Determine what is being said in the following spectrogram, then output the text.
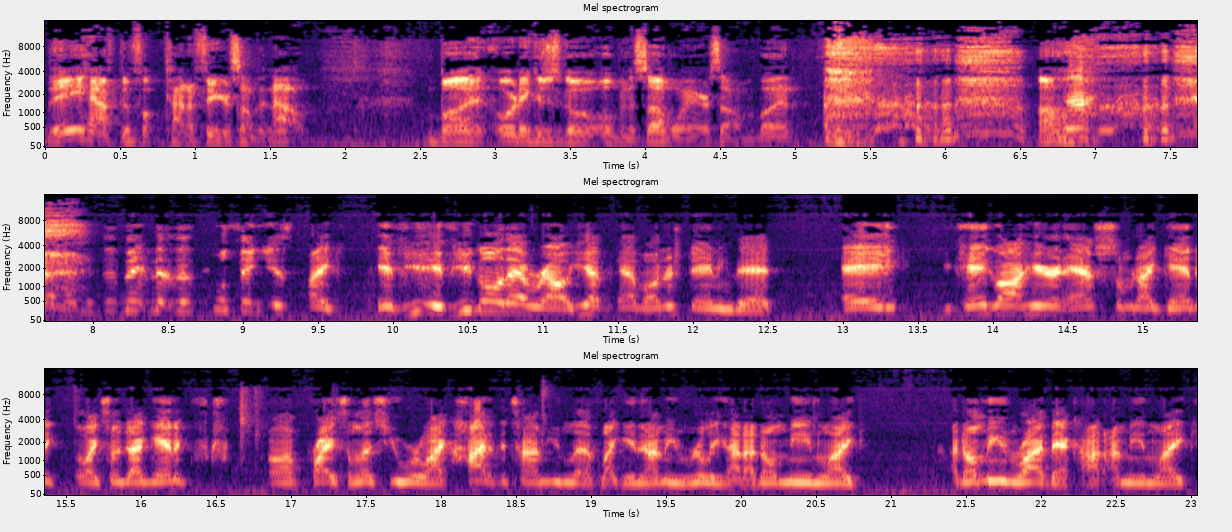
they have to f- kind of figure something out but or they could just go open a subway or something but um, the, the, the, the cool thing is like if you if you go that route, you have to have an understanding that a you can't go out here and ask some gigantic like some gigantic uh, price unless you were like hot at the time you left. Like, and I mean really hot. I don't mean like I don't mean Ryback hot. I mean like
